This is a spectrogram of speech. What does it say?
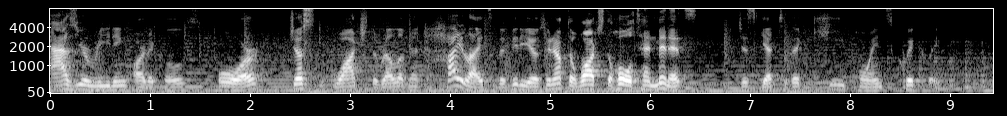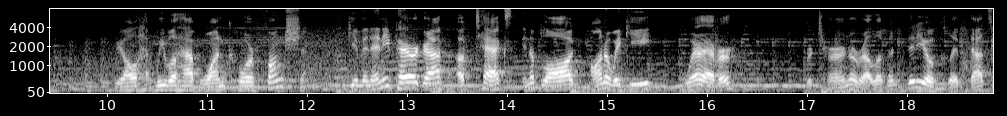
as you're reading articles or just watch the relevant highlights of the video so you don't have to watch the whole 10 minutes, just get to the key points quickly. We, all we will have one core function. Given any paragraph of text in a blog, on a wiki, wherever, return a relevant video clip that's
